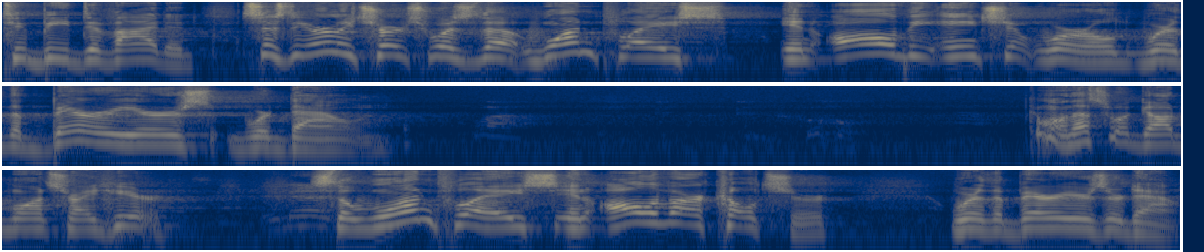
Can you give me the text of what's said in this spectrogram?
to be divided. It says the early church was the one place in all the ancient world where the barriers were down. Come on, that's what God wants right here. It's the one place in all of our culture where the barriers are down.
